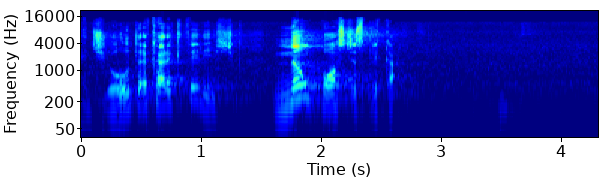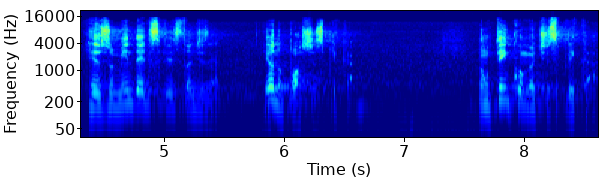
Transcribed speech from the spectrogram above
é de outra característica. Não posso te explicar. Resumindo, é isso que eles estão dizendo. Eu não posso te explicar. Não tem como eu te explicar.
